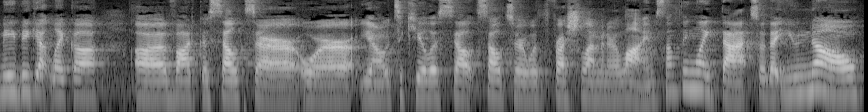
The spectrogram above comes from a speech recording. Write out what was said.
Maybe get like a, a vodka seltzer or you know tequila sel- seltzer with fresh lemon or lime, something like that, so that you know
